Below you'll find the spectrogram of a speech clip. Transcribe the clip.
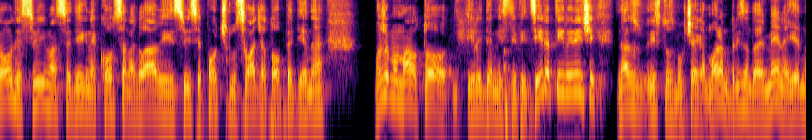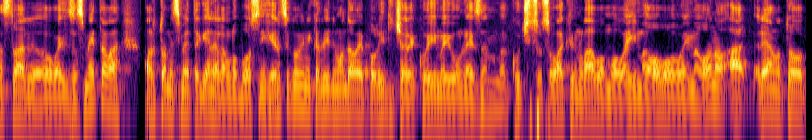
ovdje svima se digne kosa na glavi i svi se počnu svađati opet jedna Možemo malo to ili demistificirati ili reći, znaš isto zbog čega. Moram priznati da je mene jedna stvar ovaj, zasmetala, ali to me smeta generalno u Bosni i Hercegovini kad vidim onda ove političare koji imaju, ne znam, kućicu s ovakvim lavom, ova ima ovo, ovo ima ono, a realno to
